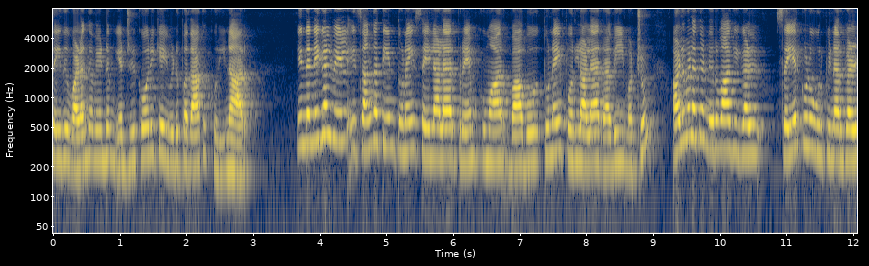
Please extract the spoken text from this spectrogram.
செய்து வழங்க வேண்டும் என்று கோரிக்கை விடுப்பதாக கூறினார். இந்த நிகழ்வில் இச்சங்கத்தின் துணை செயலாளர் பிரேம்குமார் பாபு துணை பொருளாளர் ரவி மற்றும் அலுவலக நிர்வாகிகள் செயற்குழு உறுப்பினர்கள்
